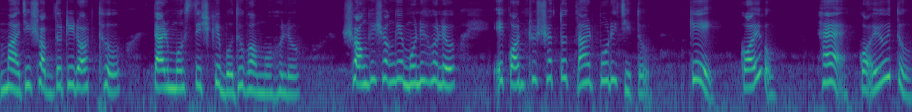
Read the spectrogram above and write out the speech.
মাঝি শব্দটির অর্থ তার মস্তিষ্কে বোধগম্য হলো। সঙ্গে সঙ্গে মনে হলো এ কণ্ঠস্বর তো তাঁর পরিচিত। কে? কয়? হ্যাঁ কয়ই তো।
